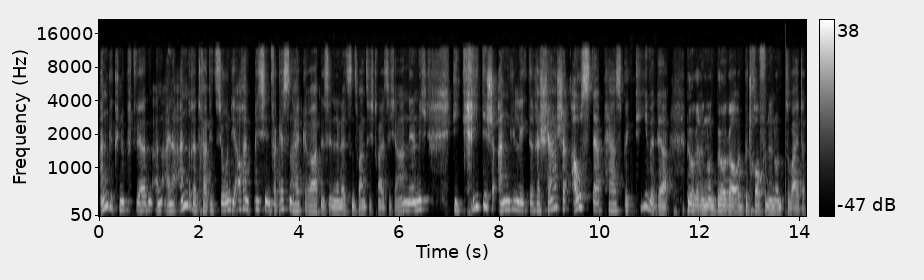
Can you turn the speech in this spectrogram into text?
angeknüpft werden an eine andere Tradition, die auch ein bisschen in Vergessenheit geraten ist in den letzten 20, 30 Jahren, nämlich die kritisch angelegte Recherche aus der Perspektive der Bürgerinnen und Bürger und Betroffenen und so weiter.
